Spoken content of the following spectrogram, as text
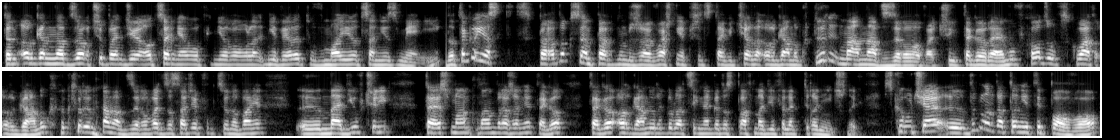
ten organ nadzorczy będzie oceniał, opiniował, ale niewiele tu w mojej ocenie zmieni. Do tego jest paradoksem pewnym, że właśnie przedstawiciele organu, który ma nadzorować, czyli tego REM-u, wchodzą w skład organu, który ma nadzorować w zasadzie funkcjonowanie y, mediów, czyli też mam, mam wrażenie tego, tego organu regulacyjnego do spraw mediów elektronicznych. W skrócie y, wygląda to nietypowo,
